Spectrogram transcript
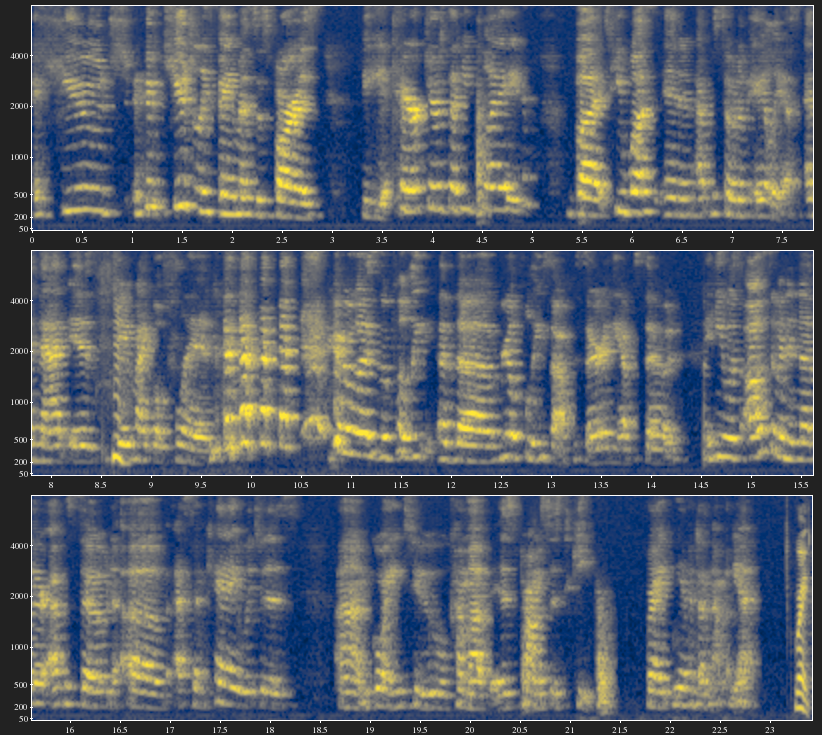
a huge hugely famous as far as the characters that he played but he was in an episode of Alias, and that is J. Michael Flynn, who was the police, uh, the real police officer in the episode. He was also in another episode of SMK, which is um, going to come up, is Promises to Keep. Right? We haven't done that one yet. Right.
